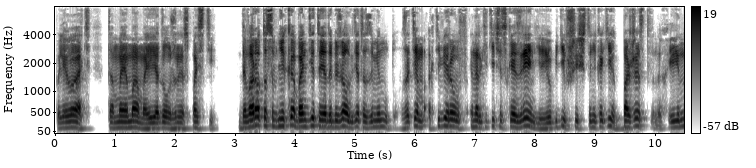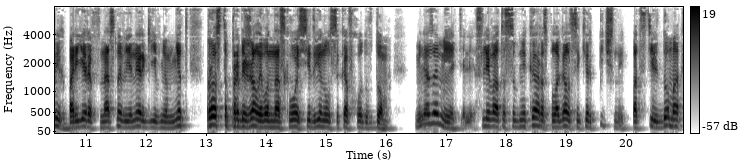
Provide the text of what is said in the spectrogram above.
плевать. Там моя мама, и я должен ее спасти. До ворот особняка бандита я добежал где-то за минуту. Затем, активировав энергетическое зрение и убедившись, что никаких божественных и иных барьеров на основе энергии в нем нет, просто пробежал его насквозь и двинулся ко входу в дом. Меня заметили. Слева от особняка располагался кирпичный, под стиль дома,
